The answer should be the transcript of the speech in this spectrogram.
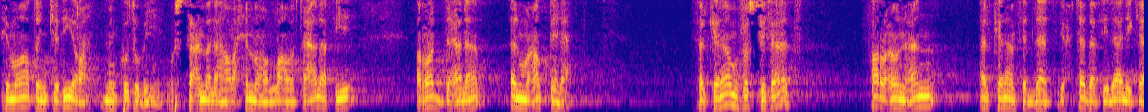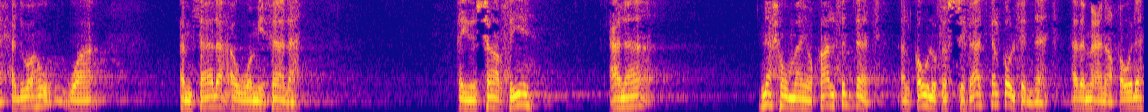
في مواطن كثيرة من كتبه واستعملها رحمه الله تعالى في الرد على المعطلة. فالكلام في الصفات فرع عن الكلام في الذات يحتذى في ذلك حذوه وأمثاله أو ومثاله. أي يسار فيه على نحو ما يقال في الذات. القول في الصفات كالقول في الذات. هذا معنى قوله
